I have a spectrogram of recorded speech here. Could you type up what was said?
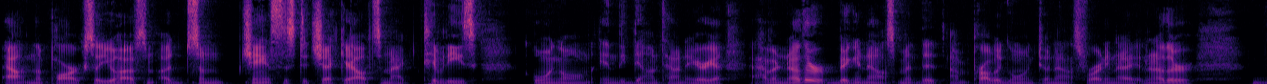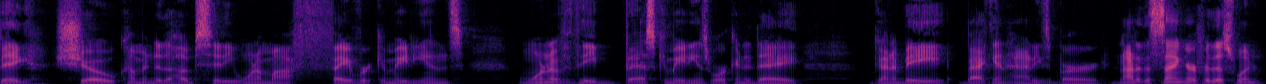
out in the park, so you'll have some uh, some chances to check out some activities going on in the downtown area. I have another big announcement that I'm probably going to announce Friday night. Another big show coming to the Hub City. One of my favorite comedians, one of the best comedians working today going to be back in Hattiesburg. Not at the Saenger for this one.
